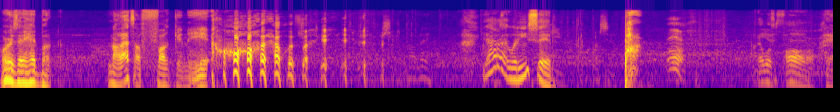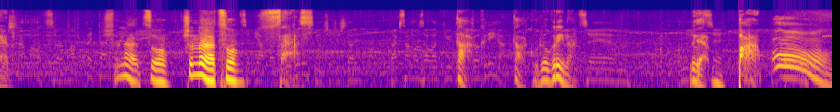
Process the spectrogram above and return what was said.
or is it a headbutt? No, that's a fucking hit. Oh, that was a hit. Yeah, what he said. Pah! That was all hand. Shunatsu, Shunatsu, Sas. Tak Tak. Diego Grina. Tak, Grina. Więc, em, Look at that. Bam! Mm.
